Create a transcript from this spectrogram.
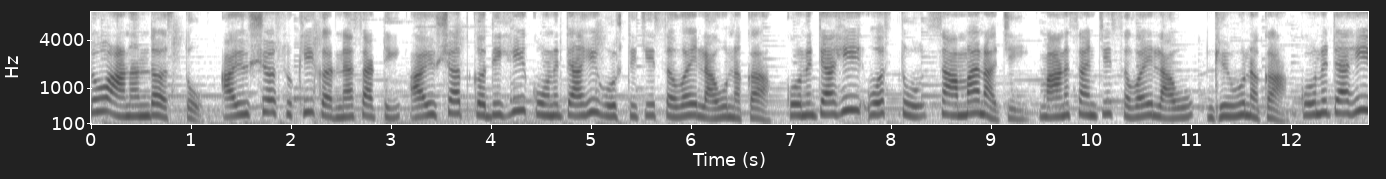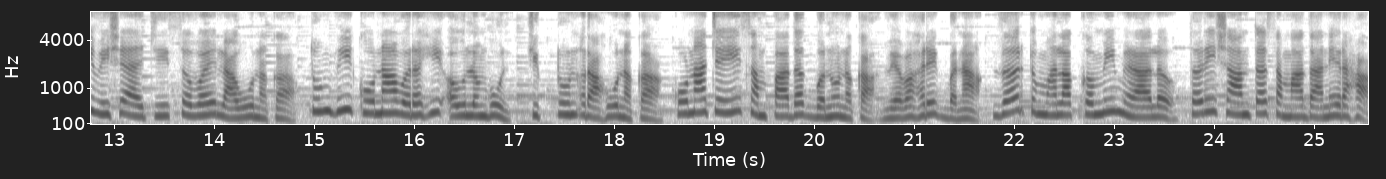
तो आनंद असतो. आयुष्य सुखी करण्यासाठी आयुष्यात कधीही कोणत्याही गोष्टीची सवय लावू नका. कोणत्याही वस्तू सामानाची माणसांची सवय लावू घेऊ नका. कोणत्याही विषयाची सवय लावू नका. तुम्ही कोणावरही अवलंबून चिकटून राहू नका. कोणाचेही संपादक बनू नका. व्यावहारिक बना. जर तुम्हाला कमी मिळालं तरी शांत समाधानी राहा.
